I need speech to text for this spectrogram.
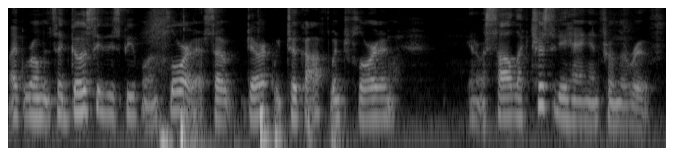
like Roman said, go see these people in Florida. So Derek, we took off, went to Florida, and you know saw electricity hanging from the roof.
